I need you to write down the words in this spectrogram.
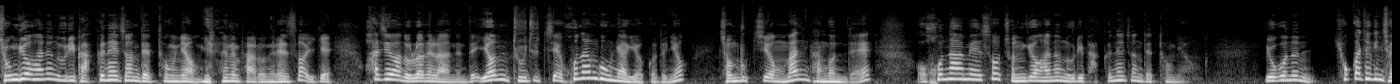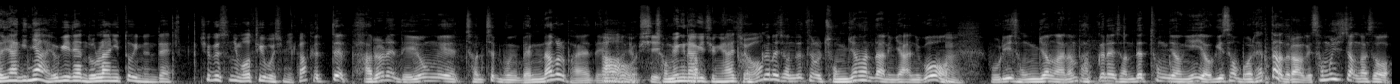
존경하는 우리 박근혜 전 대통령이라는 발언을 해서 이게 화제와 논란을 낳았는데 연 두 주째 호남 공략이었거든요. 전북 지역만 간 건데 어, 호남에서 존경하는 우리 박근혜 전 대통령. 요거는 효과적인 전략이냐 여기에 대한 논란이 또 있는데 최 교수님 어떻게 보십니까? 그때 발언의 내용의 전체 맥락을 봐야 돼요. 아, 역시 정, 맥락이 중요하죠. 박근혜 전 대통령을 존경한다는 게 아니고 음. 우리 존경하는 박근혜 전 대통령이 여기서 뭘 했다더라. 서문시장 가서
